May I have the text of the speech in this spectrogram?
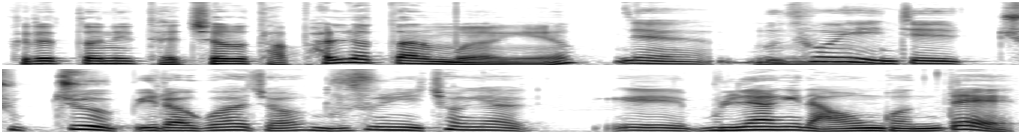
그랬더니 대체로 다 팔렸다는 모양이에요. 네, 뭐 음. 소위 이제 줍줍이라고 하죠. 무순위 청약의 물량이 나온 건데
